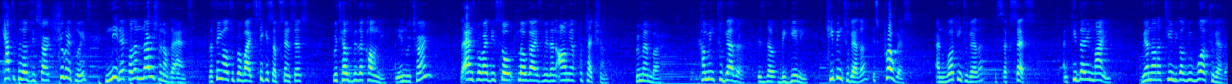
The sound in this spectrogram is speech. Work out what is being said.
caterpillars discharge sugary fluids needed for the nourishment of the ants. The thing also provides sticky substances which helps build the colony. And in return, the ants provide these slow guys with an army of protection. Remember, coming together is the beginning. Keeping together is progress. And working together is success. And keep that in mind. We are not a team because we work together.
